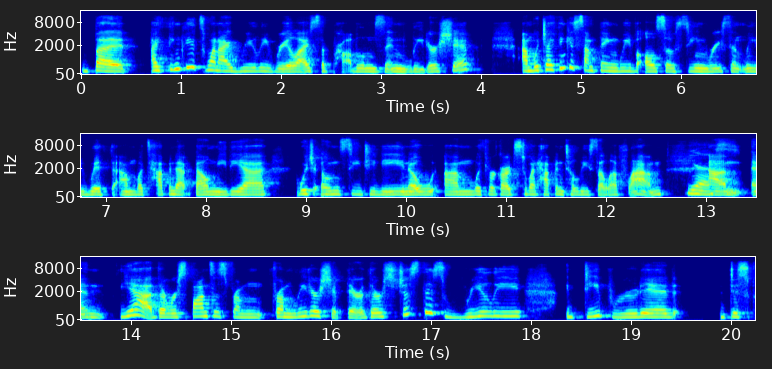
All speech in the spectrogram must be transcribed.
but I think it's when I really realized the problems in leadership, um, which I think is something we've also seen recently with um, what's happened at Bell Media, which owns CTV. You know, um, with regards to what happened to Lisa LaFlamme. Yes. Um, and yeah, the responses from from leadership there. There's just this really deep rooted disc-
